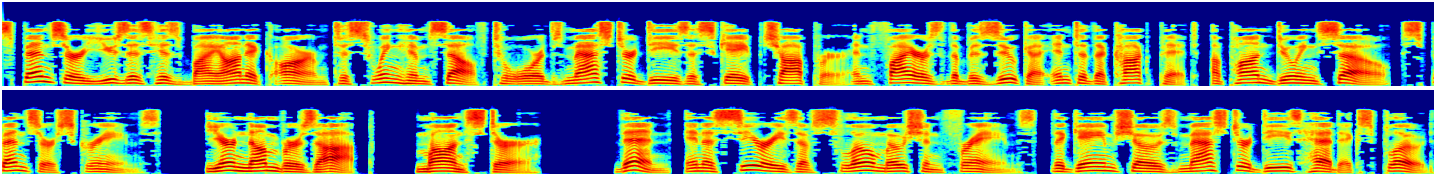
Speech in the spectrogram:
Spencer uses his bionic arm to swing himself towards Master D's escape chopper and fires the bazooka into the cockpit. Upon doing so, Spencer screams, Your number's up, monster! Then, in a series of slow-motion frames, the game shows Master D's head explode,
